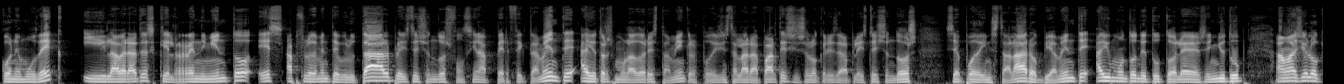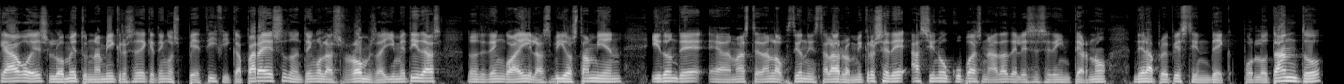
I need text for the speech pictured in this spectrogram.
con Emudeck y la verdad es que el rendimiento es absolutamente brutal, PlayStation 2 funciona perfectamente, hay otros emuladores también que los podéis instalar aparte, si solo queréis de la PlayStation 2 se puede instalar obviamente, hay un montón de tutoriales en YouTube, además yo lo que hago es lo meto en una micro SD que tengo específica para eso, donde tengo las ROMs ahí metidas, donde tengo ahí las BIOS también y donde eh, además te dan la opción de instalarlo en micro SD, así no ocupas nada del SSD interno de la propia Steam Deck, por lo tanto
